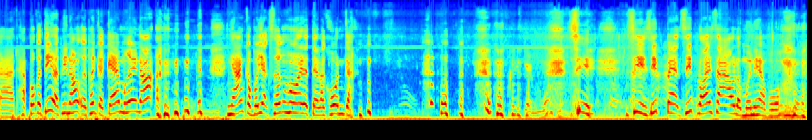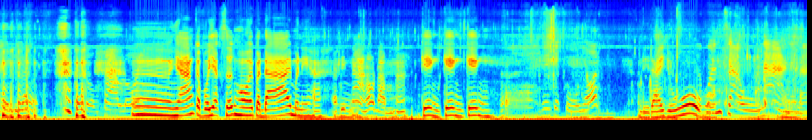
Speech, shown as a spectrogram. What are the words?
กาปกติแหละพี่น้องเอ้ยเพิ่นก็แก้เมื่อยเนาะย้างก็บ่อยากเซิงหอยแล้วแต่ละคนกันแก่นม้วนสี่สี่สิบแปดสิบร้อยซาวเหรอมือเนี่ยผมสองสาวร้อเอยอย่างกับบอยากเซิงหอยปันได้มือนี้ฮะอาทิตย์หน้าเราดำฮะเก่งเก่งเก่งเดี๋ยวจะโกยอดดีได้อยู่วันเสาร์หน้าเนี่ยล่ะ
